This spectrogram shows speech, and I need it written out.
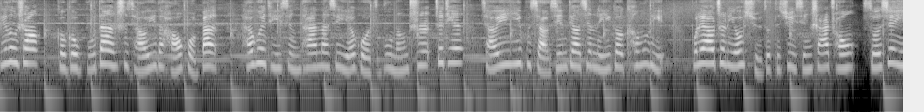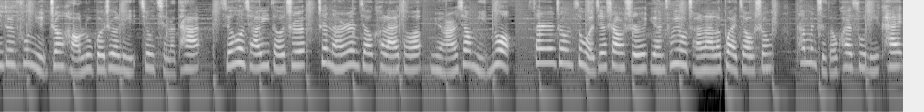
一路上，狗狗不但是乔伊的好伙伴。还会提醒他那些野果子不能吃。这天，乔伊一不小心掉进了一个坑里，不料这里有许多的巨型沙虫。所幸一对父女正好路过这里，救起了他。随后，乔伊得知这男人叫克莱德，女儿叫米诺。三人正自我介绍时，远处又传来了怪叫声，他们只得快速离开，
